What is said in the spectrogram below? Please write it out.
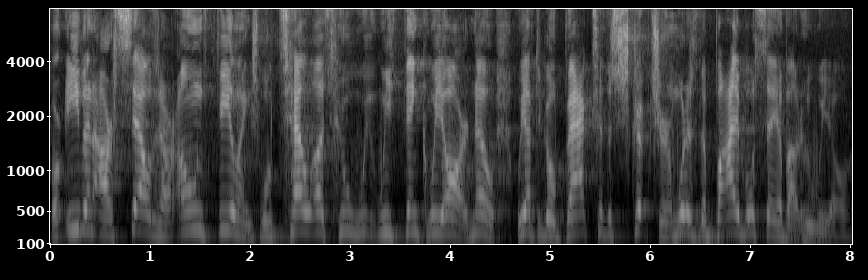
or even ourselves, our own feelings will tell us who we, we think we are. No, we have to go back to the scripture. And what does the Bible say about who we are?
